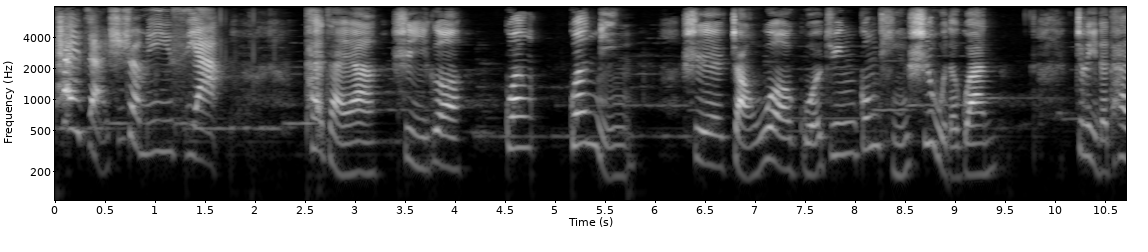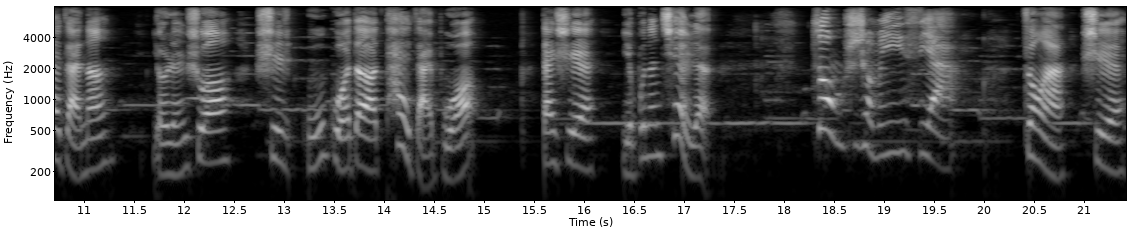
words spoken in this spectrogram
太宰是什么意思呀？太宰呀，是一个官官名，是掌握国君宫廷事务的官。这里的太宰呢，有人说是吴国的太宰伯，但是也不能确认。纵是什么意思呀？纵啊，是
